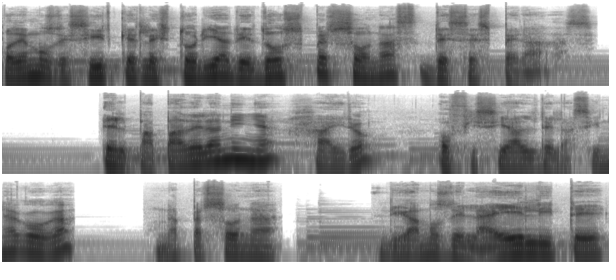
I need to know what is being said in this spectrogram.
Podemos decir que es la historia de dos personas desesperadas. El papá de la niña, Jairo, oficial de la sinagoga, una persona, digamos, de la élite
